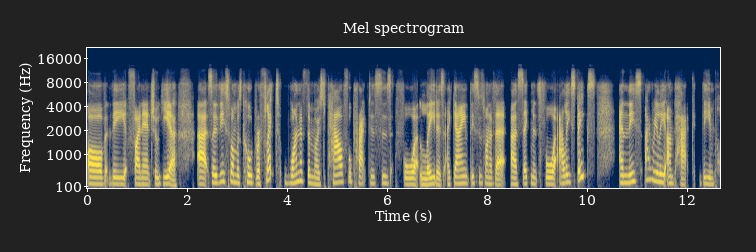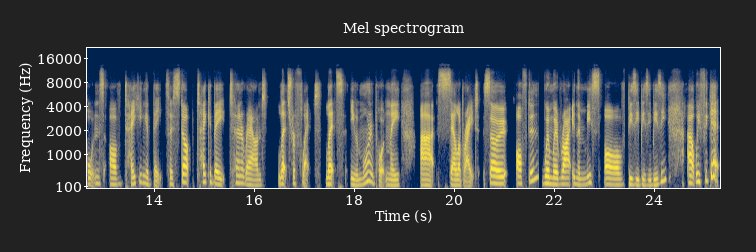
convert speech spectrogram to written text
of the financial year. Uh, so, this one was called Reflect, one of the most powerful practices for leaders. Again, this is one of the uh, segments for Ally Speaks. And this, I really unpack the importance of taking a beat. So, stop, take a beat, turn around, let's reflect. Let's, even more importantly, uh, celebrate. So often, when we're right in the midst of busy, busy, busy, uh, we forget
